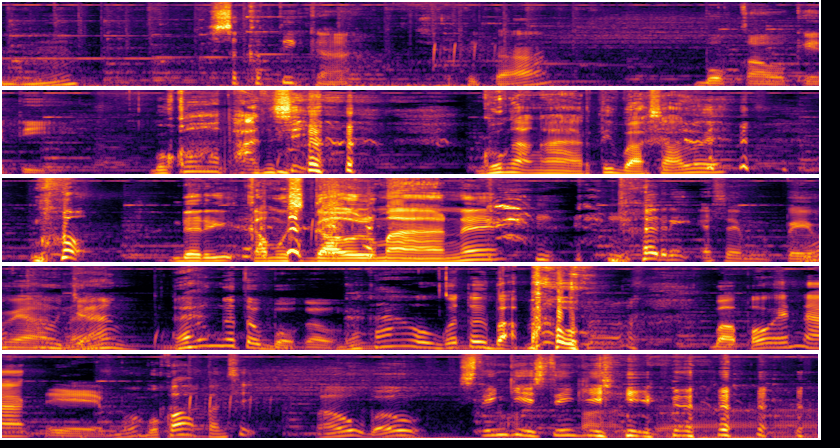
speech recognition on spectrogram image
Hmm. seketika Ketika bokau Keti. Bokap apaan sih? gue nggak ngerti bahasa lo ya. Mau dari kamus gaul mana? Dari SMP Bokau mana? jang. Hah? Lu nggak tahu bokau? Nggak tahu. Gue tahu bapau. bapau enak. Eh bokau. Bokap apaan sih? Bau bau. Stinky stinky. Astaga.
